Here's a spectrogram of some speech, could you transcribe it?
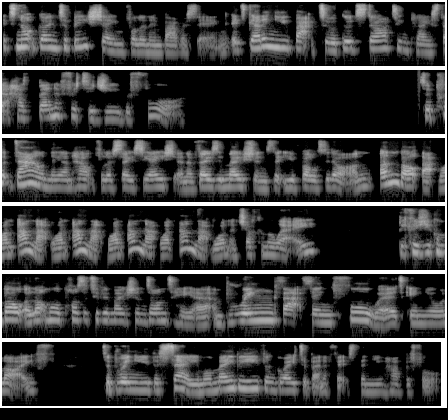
it's not going to be shameful and embarrassing. It's getting you back to a good starting place that has benefited you before. So put down the unhelpful association of those emotions that you've bolted on, unbolt that one and that one and that one and that one and that one and chuck them away because you can bolt a lot more positive emotions onto here and bring that thing forward in your life to bring you the same or maybe even greater benefits than you had before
